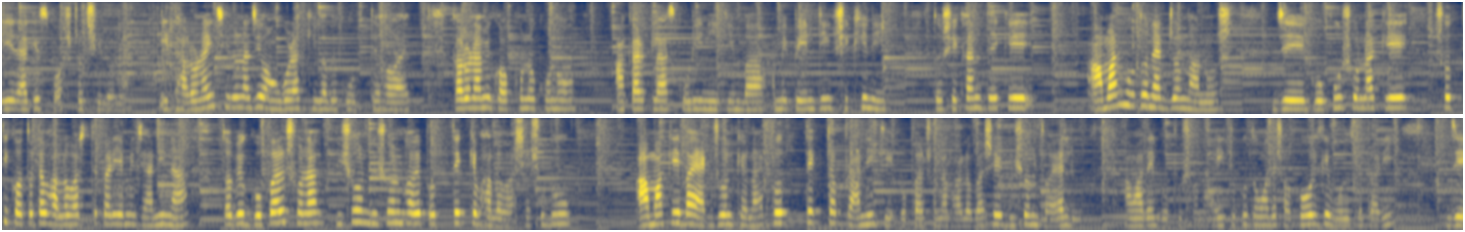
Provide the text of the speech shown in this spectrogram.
এর আগে স্পষ্ট ছিল না। এই ধারণাই ছিল না যে অঙ্গরাগ কীভাবে করতে হয়। কারণ আমি কখনো কোনো আঁকার ক্লাস করিনি কিংবা আমি পেন্টিং শিখিনি। তো সেখান থেকে আমার মতন একজন মানুষ যে গোপু সোনাকে সত্যি কতটা ভালোবাসতে পারি আমি জানি না। তবে গোপাল সোনা ভীষণ ভীষণভাবে প্রত্যেককে ভালোবাসে। শুধু আমাকে বা একজনকে নয়, প্রত্যেকটা প্রাণীকে গোপাল সোনা ভালোবাসে, ভীষণ দয়ালু। আমাদের গোপু সোনা, এইটুকু তোমাদের সকলকে বলতে পারি যে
